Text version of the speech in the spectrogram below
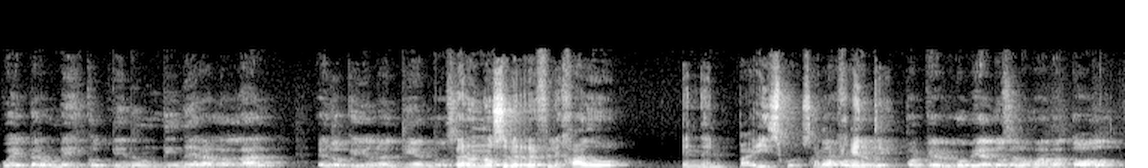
Güey, pero México tiene un dineral. Es lo que yo no entiendo. O sea, Pero no se ve reflejado en el país, güey. O sea, en la porque, gente. porque el gobierno se lo mama todo.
